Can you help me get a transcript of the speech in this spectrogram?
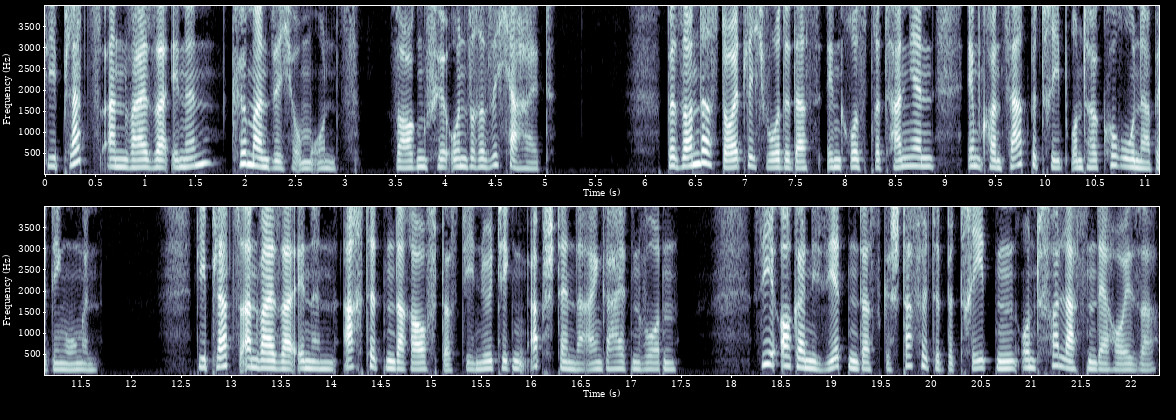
Die Platzanweiserinnen kümmern sich um uns, sorgen für unsere Sicherheit. Besonders deutlich wurde das in Großbritannien im Konzertbetrieb unter Corona-Bedingungen. Die Platzanweiserinnen achteten darauf, dass die nötigen Abstände eingehalten wurden. Sie organisierten das gestaffelte Betreten und Verlassen der Häuser.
